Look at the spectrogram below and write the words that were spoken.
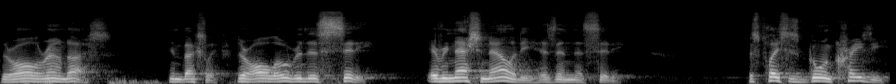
They're all around us in Bexley. They're all over this city. Every nationality is in this city. This place is going crazy.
